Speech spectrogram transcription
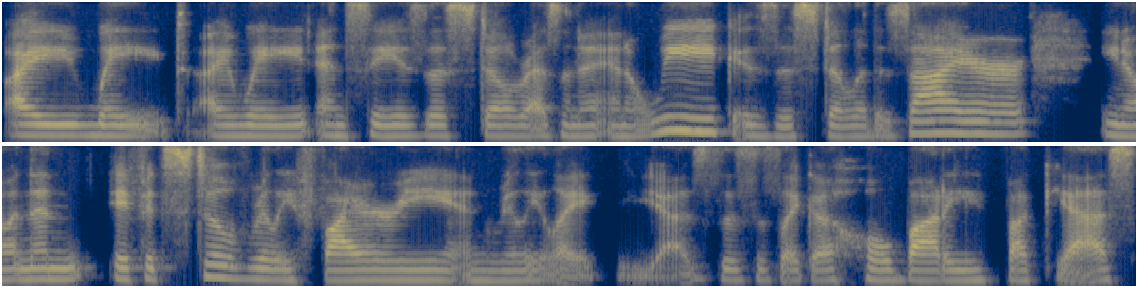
I wait. I wait and see is this still resonant in a week? Is this still a desire? You know, and then if it's still really fiery and really like, yes, this is like a whole body fuck yes,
